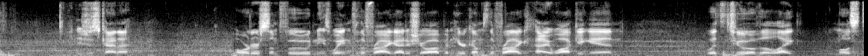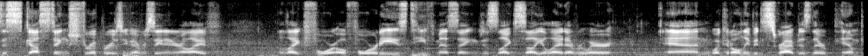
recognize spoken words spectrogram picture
and he just kind of orders some food and he's waiting for the fry guy to show up and here comes the fry guy walking in with two of the like most disgusting strippers you've ever seen in your life like four oh 40s teeth missing just like cellulite everywhere and what could only be described as their pimp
